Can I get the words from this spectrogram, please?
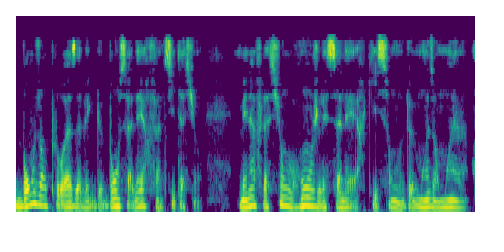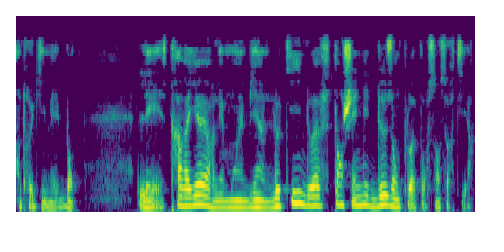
bons emplois avec de bons salaires fin de citation. Mais l'inflation ronge les salaires qui sont de moins en moins entre guillemets bons. Les travailleurs les moins bien lotis doivent enchaîner deux emplois pour s'en sortir.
